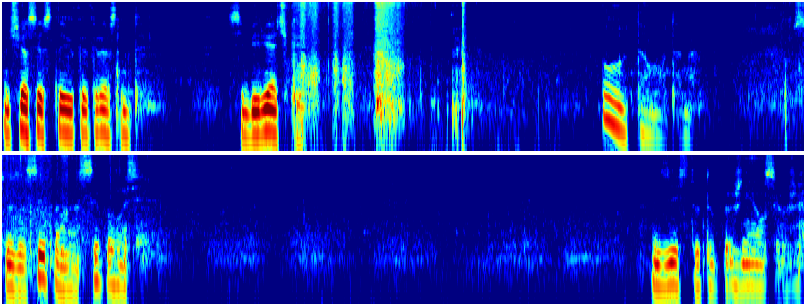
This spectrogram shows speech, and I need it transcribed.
Вот сейчас я стою как раз над сибирячкой. Вот там вот она. Все засыпано, осыпалось. Здесь тут упражнялся уже.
